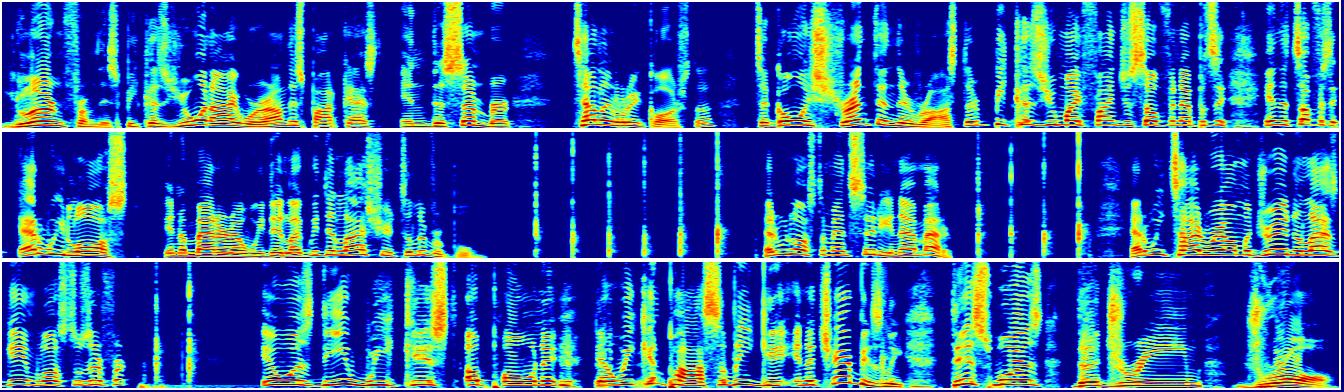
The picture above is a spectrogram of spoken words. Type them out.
learn from this because you and I were on this podcast in December telling Rui Costa to go and strengthen their roster because you might find yourself in that position. In the toughest, had we lost in the manner that we did, like we did last year to Liverpool, had we lost to Man City in that matter, had we tied Real Madrid in the last game, lost to first, it was the weakest opponent that we can possibly get in the Champions League. This was the dream draw.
